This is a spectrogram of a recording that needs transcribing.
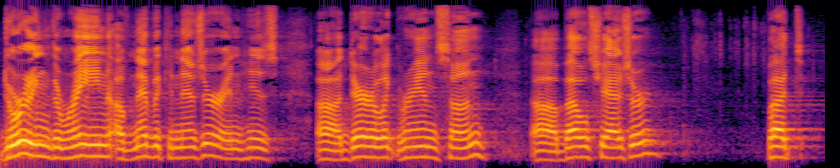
during the reign of Nebuchadnezzar and his uh, derelict grandson, uh, Belshazzar. But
